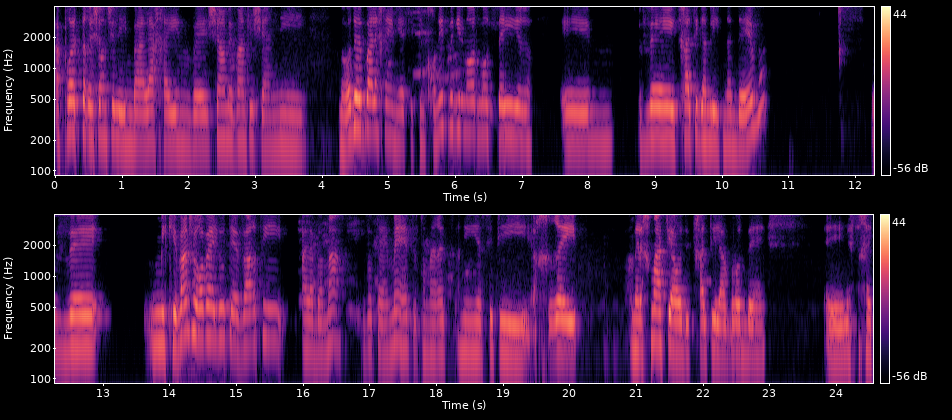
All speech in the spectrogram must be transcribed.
הפרויקט הראשון שלי עם בעלי החיים, ושם הבנתי שאני מאוד אוהב בעלי חיים, נהייתי צמחונית בגיל מאוד מאוד צעיר, אמ, והתחלתי גם להתנדב. ומכיוון שרוב הילדות העברתי על הבמה, זאת האמת, זאת אומרת, אני עשיתי אחרי המלך מתיה, עוד התחלתי לעבוד ב... אה, לשחק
